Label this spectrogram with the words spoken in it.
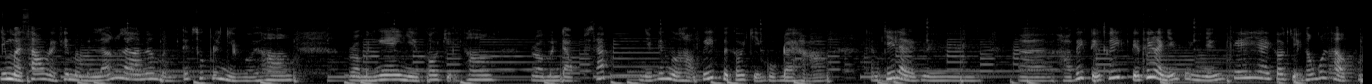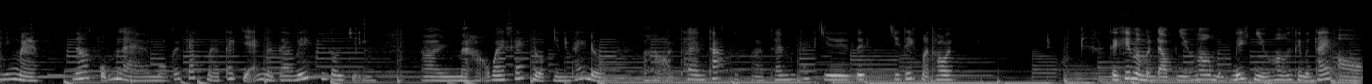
Nhưng mà sau này khi mà mình lớn lên á mình tiếp xúc với nhiều người hơn rồi mình nghe nhiều câu chuyện hơn rồi mình đọc sách những cái người họ viết về câu chuyện cuộc đời họ thậm chí là à, họ viết tiểu thuyết. Tiểu thuyết là những những cái câu chuyện không có thật nhưng mà nó cũng là một cái cách mà tác giả người ta viết cái câu chuyện à, mà họ quan sát được nhìn thấy được và họ thêm thắt à, thêm các chi, tiết chi tiết mà thôi. Thì khi mà mình đọc nhiều hơn mình biết nhiều hơn thì mình thấy ồ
